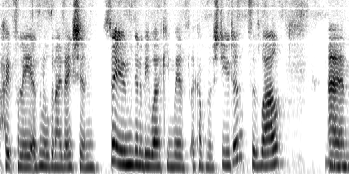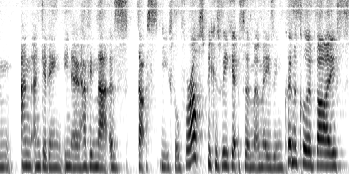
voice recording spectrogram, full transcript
hopefully, as an organisation, soon going to be working with a couple of students as well, mm. um, and and getting, you know, having that as that's useful for us because we get some amazing clinical advice,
